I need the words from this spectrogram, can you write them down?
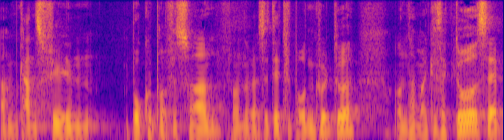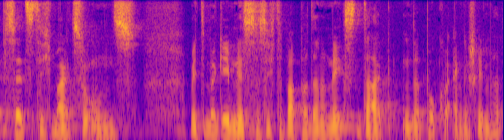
ähm, ganz vielen Boko-Professoren von der Universität für Bodenkultur und haben halt gesagt, du Sepp, setz dich mal zu uns. Mit dem Ergebnis, dass sich der Papa dann am nächsten Tag in der Boko eingeschrieben hat.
